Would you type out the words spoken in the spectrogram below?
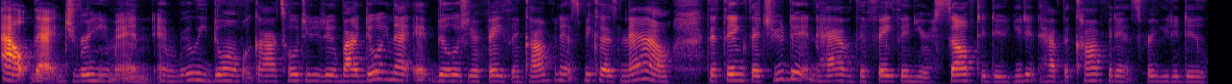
out that dream and and really doing what God told you to do. By doing that it builds your faith and confidence because now the things that you didn't have the faith in yourself to do you didn't have the confidence for you to do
